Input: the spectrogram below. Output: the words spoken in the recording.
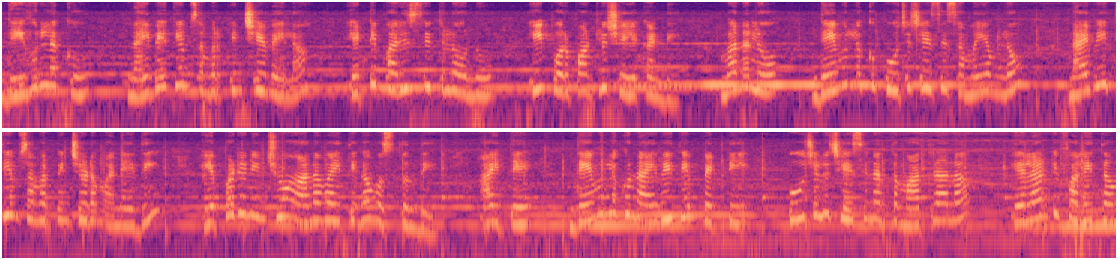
దేవుళ్ళకు నైవేద్యం సమర్పించే వేళ ఎట్టి పరిస్థితుల్లోనూ ఈ పొరపాట్లు చేయకండి. మనలో దేవుళ్ళకు పూజ చేసే సమయంలో నైవేద్యం సమర్పించడం అనేది ఎప్పటి నుంచో ఆనవాయితీగా వస్తుంది. అయితే దేవుళ్ళకు నైవేద్యం పెట్టి పూజలు చేసినంత మాత్రాన ఎలాంటి ఫలితం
